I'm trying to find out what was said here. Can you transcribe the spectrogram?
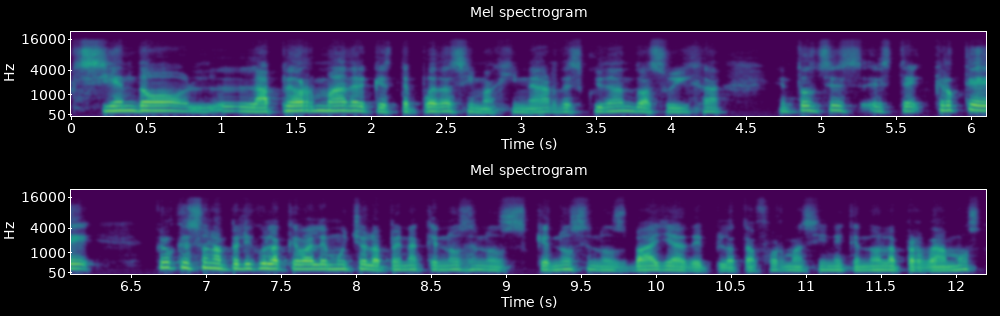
siendo la peor madre que te puedas imaginar, descuidando a su hija. Entonces, este, creo que creo que es una película que vale mucho la pena que no se nos que no se nos vaya de plataforma cine, que no la perdamos.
